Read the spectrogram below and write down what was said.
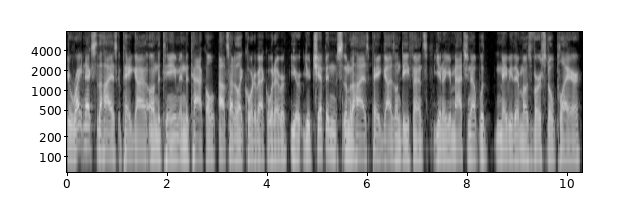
You're right next to the highest paid guy on the team in the tackle, outside of like quarterback or whatever. You're you're chipping some of the highest paid guys on defense. You know, you're matching up with maybe their most versatile player,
